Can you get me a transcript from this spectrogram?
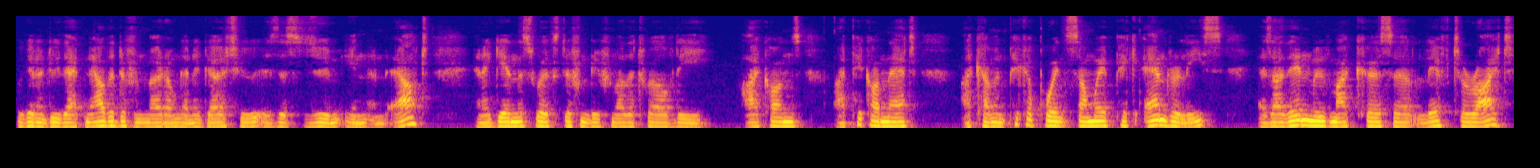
We're going to do that now. The different mode I'm going to go to is this zoom in and out. And again, this works differently from other 12D icons. I pick on that. I come and pick a point somewhere, pick and release. As I then move my cursor left to right,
